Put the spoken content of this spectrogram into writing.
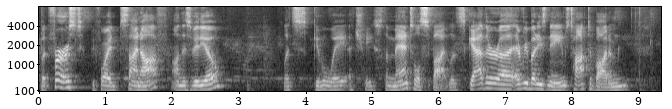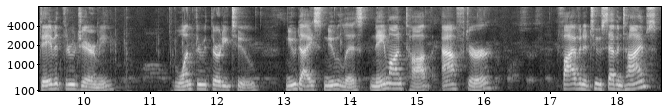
But first, before I sign off on this video, let's give away a Chase the Mantle spot. Let's gather uh, everybody's names, top to bottom, David through Jeremy, 1 through 32, new dice, new list, name on top, after 5 and a 2 seven times,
